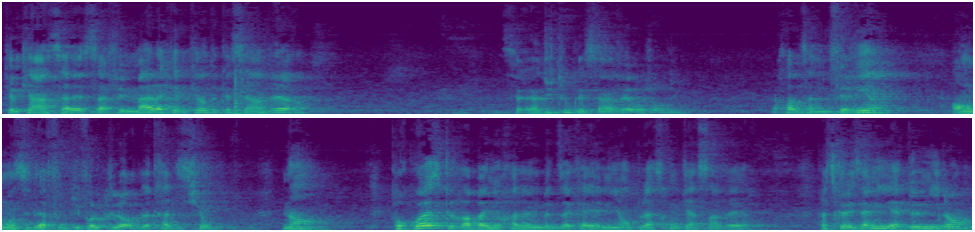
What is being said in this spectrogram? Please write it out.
Quelqu'un, ça, ça a fait mal à quelqu'un de casser un verre? C'est rien du tout casser un verre aujourd'hui. Ça ne nous fait rien. En moment, c'est de la faute du folklore, de la tradition. Non. Pourquoi est-ce que Rabban Yochanan Ben Zakkai a mis en place qu'on casse un verre? Parce que les amis, il y a 2000 ans,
